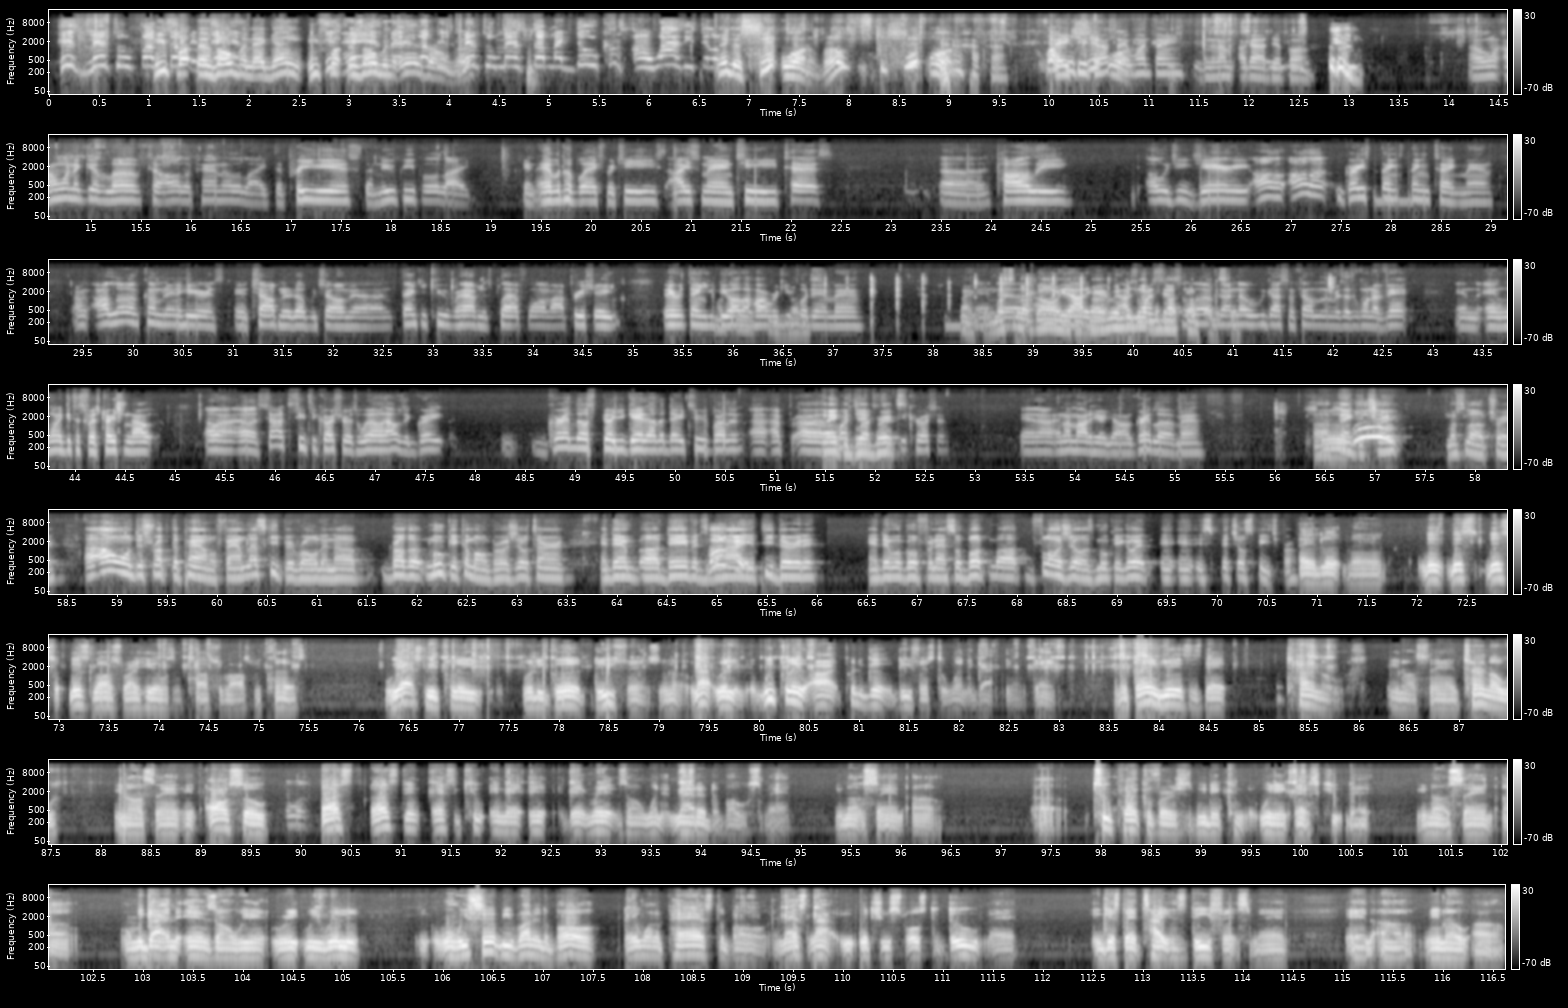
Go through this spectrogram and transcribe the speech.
His mental fucked He up. fucked his us hands, over in that game. He His fucked us over in the end zone, His bro. mental messed up. Like, dude, come on. Why is he still? A, Nigga, shit water, bro. Shit water. Hey, Fucking Q, can I shit say one thing? And then I'm, I gotta dip off. I want I want to give love to all the panel, like the previous, the new people, like inevitable expertise, Iceman T, Tess, uh, Paulie, OG Jerry, all all the great things think tank, man. I, I love coming in here and, and chopping it up with y'all, man. Thank you, Q, for having this platform. I appreciate everything you do, all the hard work you put in, man. Thank you. And, Much uh, love to I'm all y'all, out bro. here, We. I just want to nothing send some love because I know we got some family members that want to vent and and want to get this frustration out. Oh, uh, uh, shout out to CT Crusher as well. That was a great, great little spill you gave the other day too, brother. Uh, I, uh, Thank you, much Jay love to Bricks. CT Crusher. And uh, and I'm out of here, y'all. Great love, man. Uh, thank you, Trey. Much love, Trey. Uh, I don't want to disrupt the panel, fam. Let's keep it rolling. Uh, brother Mookie, come on, bro. It's your turn. And then uh, David's behind you, T Dirty. And then we'll go from that. So, but uh, floor is yours, Mookie. Go ahead and, and, and spit your speech, bro. Hey, look, man. This this this this loss right here was a tough loss because we actually played really good defense. You know, not really. We played all right, pretty good defense to win the goddamn game. And the thing is, is that turnovers. You know what I'm saying? Turnovers. You know what I'm saying? And also us us didn't execute in that in, that red zone when it mattered the most, man. You know what I'm saying? Uh, uh, two point conversions. We didn't we didn't execute that. You know what I'm saying? Uh, when we got in the end zone, we didn't re- we really when we should be running the ball, they want to pass the ball, and that's not what you're supposed to do, man. Against that Titans defense, man, and uh, you know, uh,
